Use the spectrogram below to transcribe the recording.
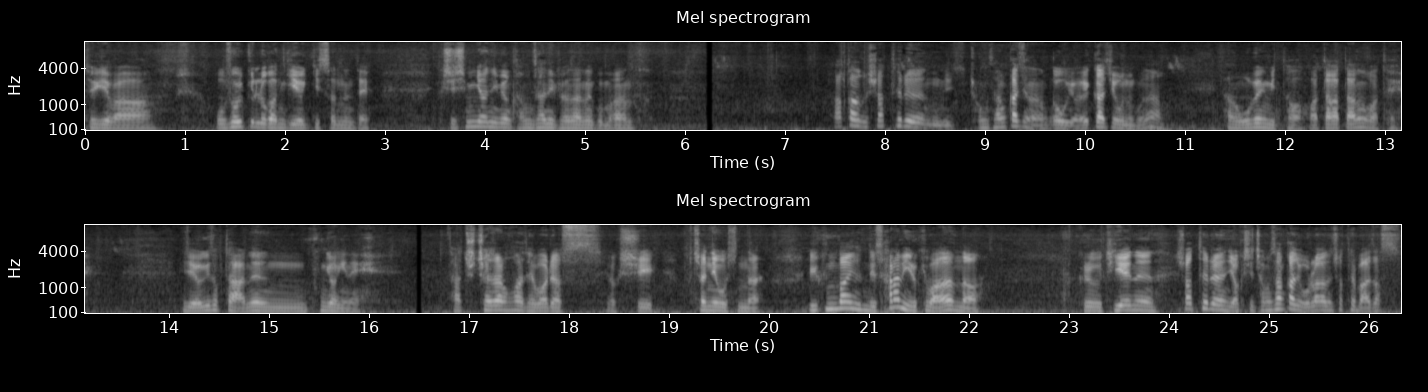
되게 막 오솔길로 간 기억이 있었는데 역시 10년이면 강산이 변하는구만. 아까 그 셔틀은 정상까지는 안 가고 여기까지 오는구나. 한 500m 왔다 갔다 하는 것 같아. 이제 여기서부터 아는 풍경이네. 다 주차장화 돼버렸어. 역시 부처님 오신 날. 이 근방에 근데 사람이 이렇게 많았나? 그리고 뒤에는 셔틀은 역시 정상까지 올라가는 셔틀 맞았어.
